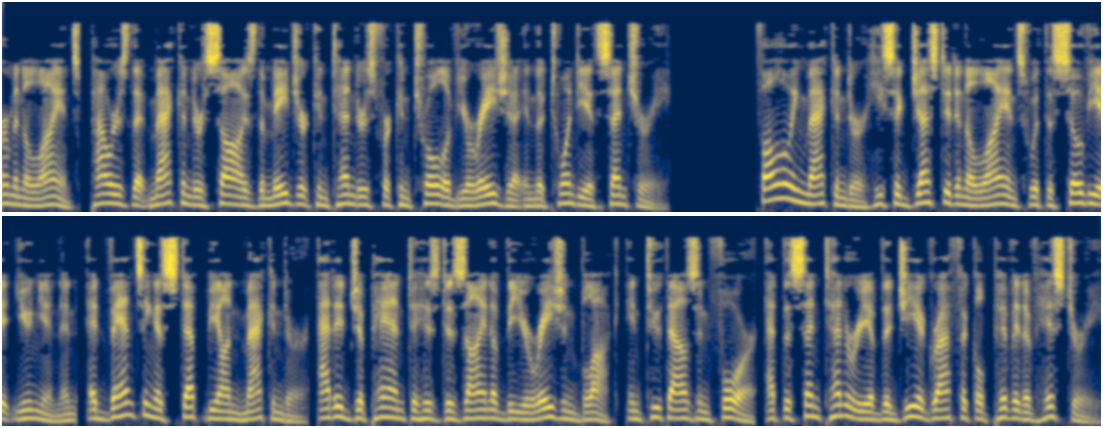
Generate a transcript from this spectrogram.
German alliance, powers that Mackinder saw as the major contenders for control of Eurasia in the 20th century. Following Mackinder he suggested an alliance with the Soviet Union and, advancing a step beyond Mackinder, added Japan to his design of the Eurasian bloc. In 2004, at the centenary of the geographical pivot of history,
